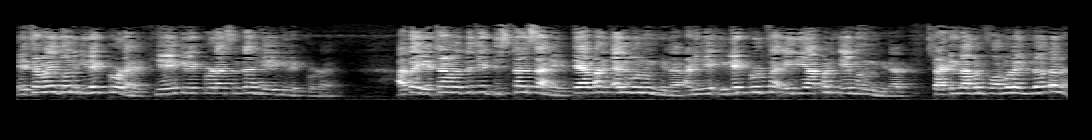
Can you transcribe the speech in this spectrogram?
याच्यामध्ये दोन इलेक्ट्रोड आहेत. हे एक इलेक्ट्रोड आहे समजा हे एक इलेक्ट्रोड आहे. आता याच्यामध्ये जे डिस्टन्स आहे ते आपण एल म्हणून घेणार. आणि हे इलेक्ट्रोडचा एरिया आपण ए म्हणून घेणार. स्टार्टिंगला आपण फॉर्म्युला लिहिला होता ना?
